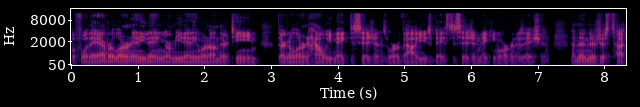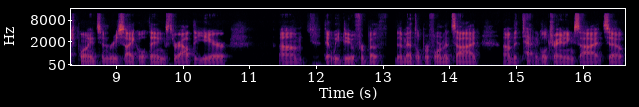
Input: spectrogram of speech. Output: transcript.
Before they ever learn anything or meet anyone on their team, they're going to learn how we make decisions. We're a values based decision making organization. And then there's just touch points and recycle things throughout the year um, that we do for both the mental performance side, um, the technical training side. So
